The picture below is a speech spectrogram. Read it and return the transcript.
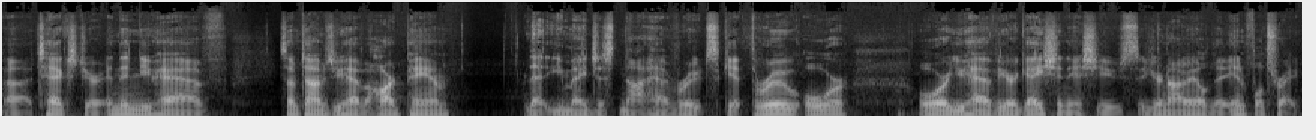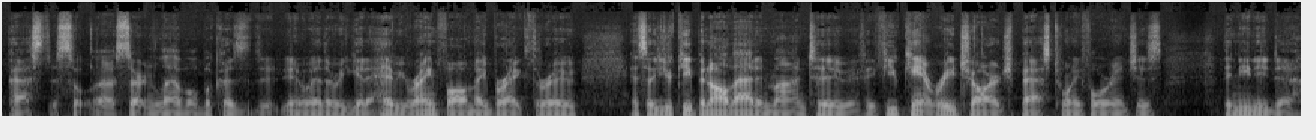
uh, texture, and then you have sometimes you have a hard pan that you may just not have roots get through, or or you have irrigation issues. You're not able to infiltrate past a a certain level because you know whether we get a heavy rainfall may break through, and so you're keeping all that in mind too. If if you can't recharge past 24 inches, then you need to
